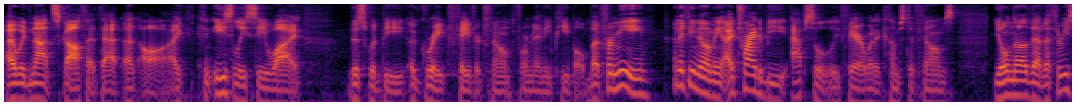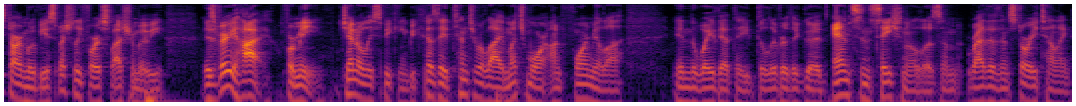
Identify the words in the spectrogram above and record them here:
I would not scoff at that at all. I can easily see why this would be a great favorite film for many people. But for me, and if you know me, I try to be absolutely fair when it comes to films. You'll know that a three star movie, especially for a slasher movie, is very high for me, generally speaking, because they tend to rely much more on formula in the way that they deliver the goods and sensationalism rather than storytelling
